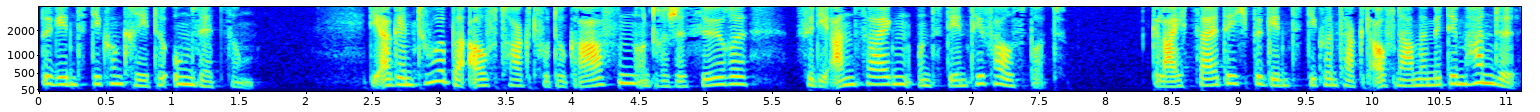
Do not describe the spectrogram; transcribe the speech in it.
beginnt die konkrete Umsetzung. Die Agentur beauftragt Fotografen und Regisseure für die Anzeigen und den TV-Spot. Gleichzeitig beginnt die Kontaktaufnahme mit dem Handel,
